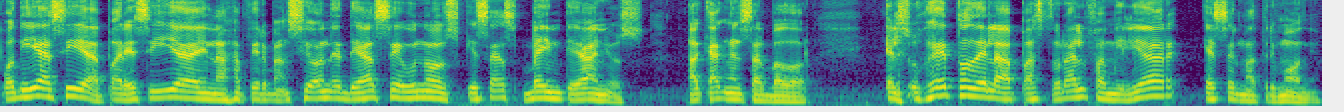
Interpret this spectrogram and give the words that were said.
podía así, aparecía en las afirmaciones de hace unos quizás 20 años acá en El Salvador. El sujeto de la pastoral familiar es el matrimonio.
